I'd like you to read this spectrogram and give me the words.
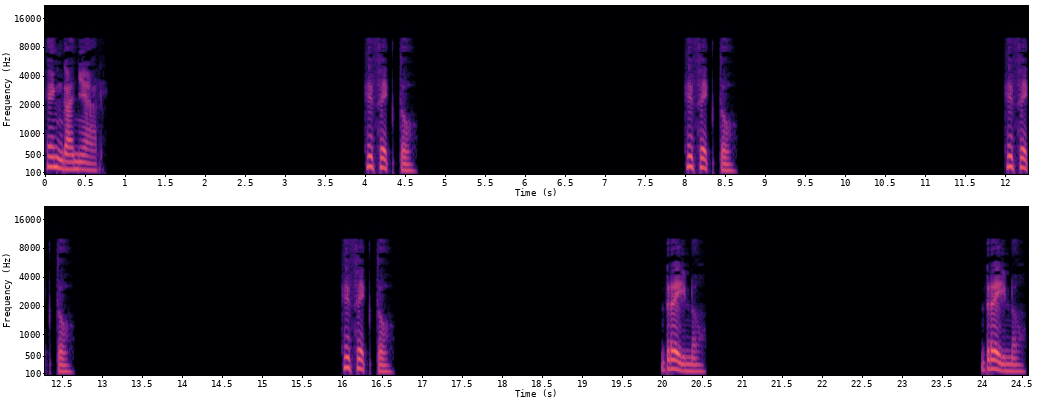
Engañar. Efecto. Efecto. Efecto. Efecto. Reino. Reino.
